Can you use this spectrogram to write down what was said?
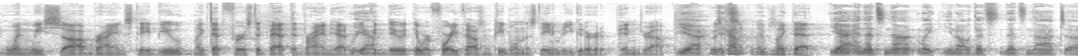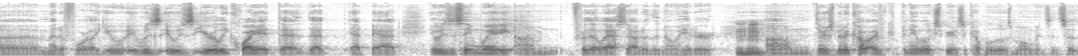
when we saw Bryant's debut, like that first at bat that Bryant had, where Yeah. you could do it. There were forty thousand people in the stadium, but you could have heard a pin drop. Yeah, it was kind of it was like that. Yeah, and that's not like you know that's that's not a metaphor. Like it, it was it was eerily quiet that that at bat. It was the same way um, for that last out of the no hitter. Um, there's been a couple. I've been able to experience a couple of those moments, and so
